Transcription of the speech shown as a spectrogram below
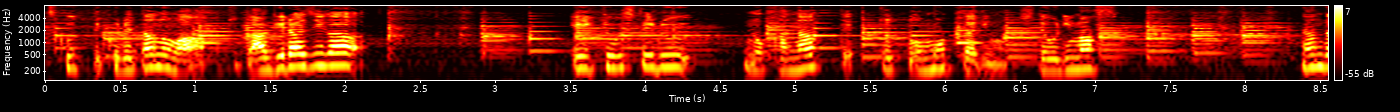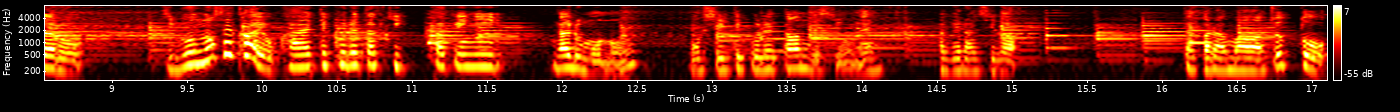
作ってくれたのは、ちょっとアゲラジが影響してるのかなって、ちょっと思ったりもしております。なんだろう。自分の世界を変えてくれたきっかけになるものを教えてくれたんですよね。アゲラジが。だからまあちょっと、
